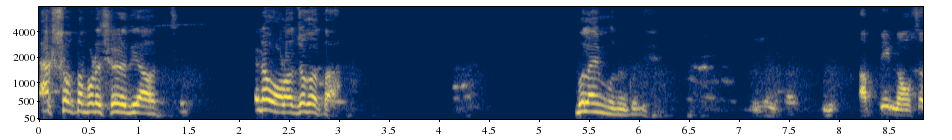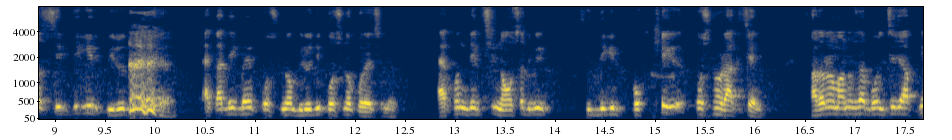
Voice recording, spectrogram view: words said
এক সপ্তাহ পরে ছেড়ে দেওয়া হচ্ছে। এটা অরাজকতা। বলে আমি মনে করি। আপনি নওসাদ সিদ্দিকীর বিরুদ্ধে একাধিকভাবে প্রশ্ন বিরোধী প্রশ্ন করেছিলেন। এখন দেখছি নওসাদ সিদ্দিকীর পক্ষে প্রশ্ন রাখছেন। সাধারণ মানুষরা বলছে যে আপনি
